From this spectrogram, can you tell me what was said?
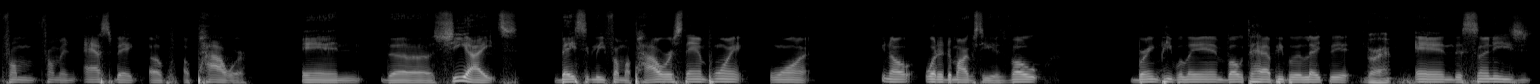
from from an aspect of, of power. And the Shiites, basically from a power standpoint, want you know what a democracy is: vote, bring people in, vote to have people elected, Right. and the Sunnis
